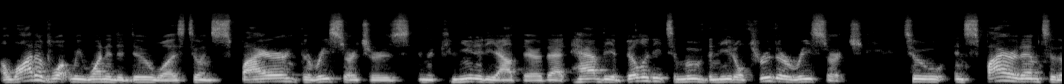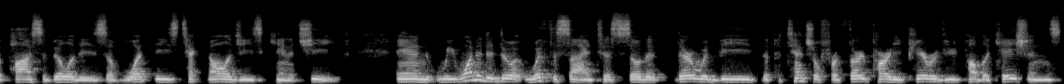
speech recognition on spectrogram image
a lot of what we wanted to do was to inspire the researchers in the community out there that have the ability to move the needle through their research to inspire them to the possibilities of what these technologies can achieve. And we wanted to do it with the scientists so that there would be the potential for third party peer reviewed publications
